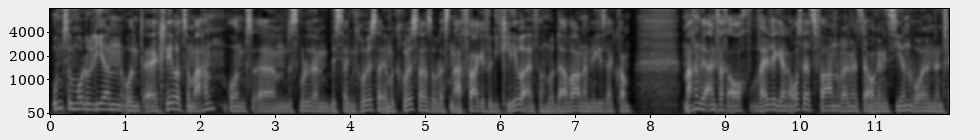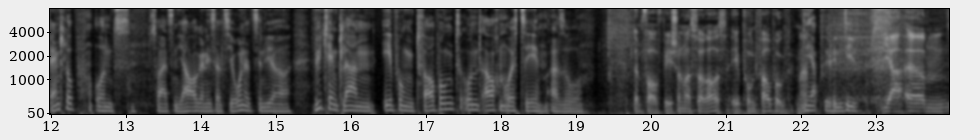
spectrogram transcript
umzumodulieren und äh, Kleber zu machen. Und ähm, das wurde dann ein bisschen größer, immer größer, so dass Nachfrage für die Kleber einfach nur da war. Und dann haben wir gesagt, komm, machen wir einfach auch, weil wir gern auswärts fahren, weil wir uns da organisieren wollen, einen Fanclub. Und es war jetzt ein Jahr Organisation. Jetzt sind wir Wu-Tang-Clan E.V. und auch ein OFC. Also, Dem VfB schon was voraus. E.V. Ne? ja. Definitiv. Ja, ähm,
